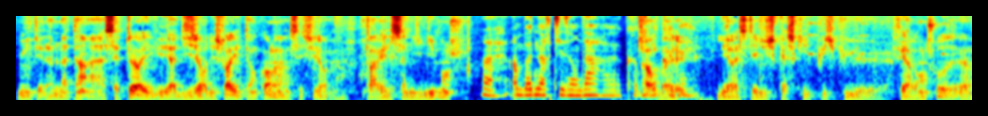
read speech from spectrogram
il était là le matin à 7h, et à 10h du soir, il était encore là, hein, c'est sûr. Il travaillait le samedi, dimanche. Ouais, un bon artisan d'art euh, comme Ah bah, connaît. il est resté jusqu'à ce qu'il puisse plus euh, faire grand-chose. hein.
